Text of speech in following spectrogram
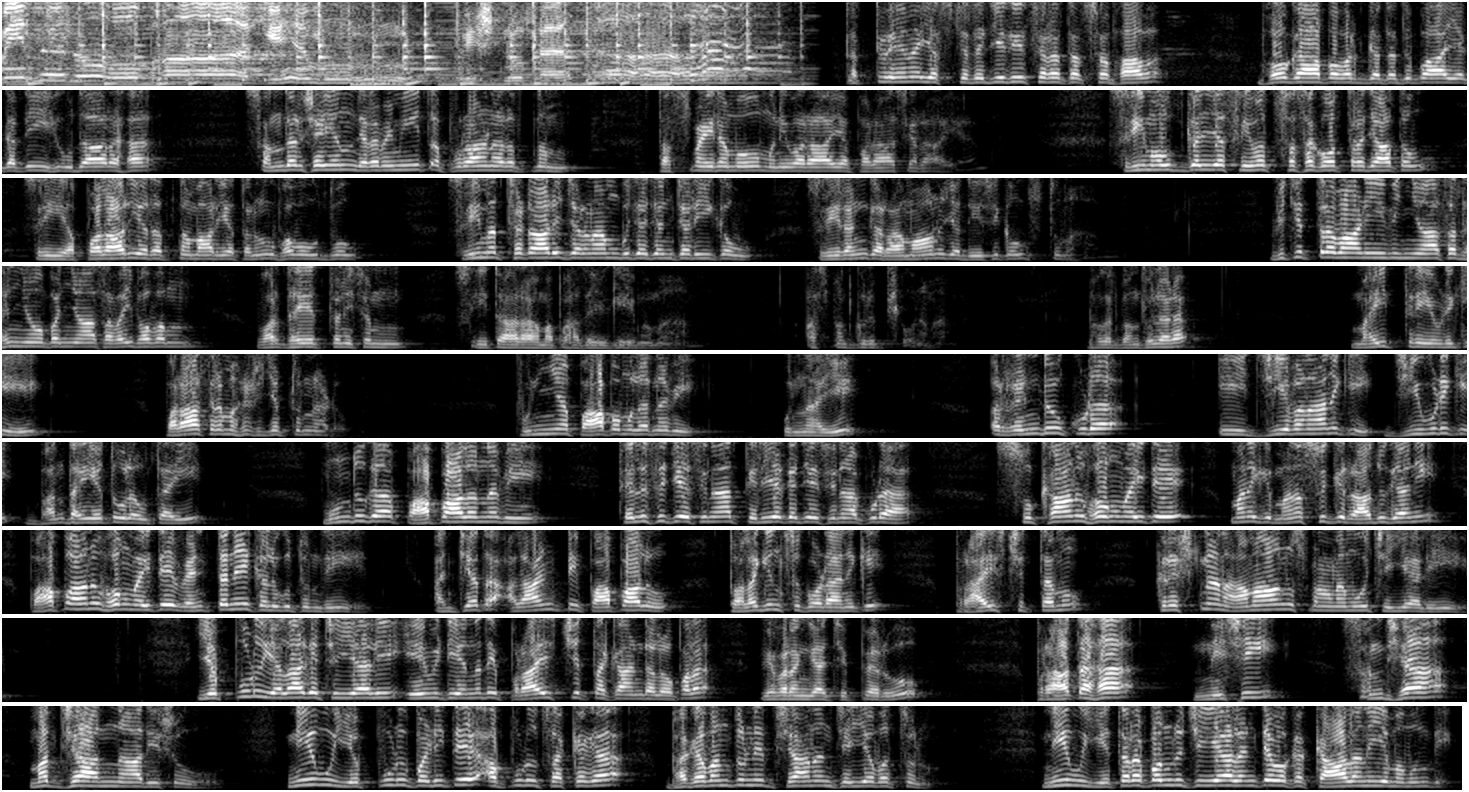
వినరో భాగ్యము విష్ణు కథ. తత్వేన యశ్చదజిరీశ్వర తత్స్వభావ భోగాపవర్గ తదుపాయ గతి ఉదార సందర్శయన్ నిరమిమీత పురాణరత్నం తస్మై నమో మునివరాయ పరాశరాయ. శ్రీమౌద్గల్య శ్రీవత్ససగోత్రజాతౌ శ్రీ అప్పలార్య రత్నమార్య తనూభవౌ ద్వౌ శ్రీమత్సటారి చరణాంబుజంచరీకౌ శ్రీరంగ రామానుజ దేశికౌస్తుమ. విచిత్రవాణీ విన్యాసధన్యోపన్యాస వైభవం వర్ధయత్వనిశం సీతారామపాదయుగే మమ. అస్మద్గురుభ్యో నమ. భగవద్బంధులరా మైత్రేయుడికి పరాశర మహర్షి చెప్తున్నాడు. పుణ్య పాపములన్నవి ఉన్నాయి. రెండూ కూడా ఈ జీవనానికి జీవుడికి బంధహేతువులు అవుతాయి ముందుగా పాపాలన్నవి తెలిసి చేసినా తెలియక చేసినా కూడా సుఖానుభవం అయితే మనకి మనస్సుకి రాదు కానీ పాపానుభవం అయితే వెంటనే కలుగుతుంది. అంచేత అలాంటి పాపాలు తొలగించుకోవడానికి ప్రాయశ్చిత్తము కృష్ణ నామానుస్మరణము చెయ్యాలి. ఎప్పుడు ఎలాగ చెయ్యాలి ఏమిటి అన్నది ప్రాయశ్చిత్త కాండ లోపల వివరంగా చెప్పారు. ప్రాత నిశి సంధ్య మధ్యాహ్నాదిషు నీవు ఎప్పుడు పడితే అప్పుడు చక్కగా భగవంతుని ధ్యానం చెయ్యవచ్చును. నీవు ఇతర పనులు చేయాలంటే ఒక కాల నియమం ఉంది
